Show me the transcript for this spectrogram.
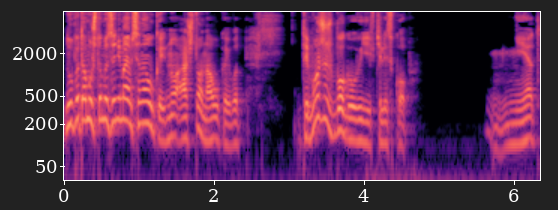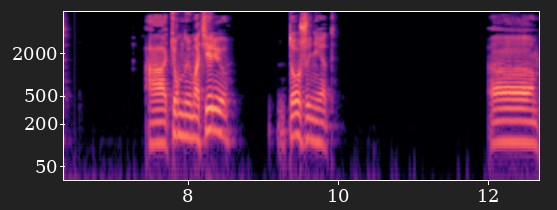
Ну, потому что мы занимаемся наукой. Ну, а что наукой? Вот ты можешь Бога увидеть в телескоп? Нет. А темную материю? Тоже нет. А...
